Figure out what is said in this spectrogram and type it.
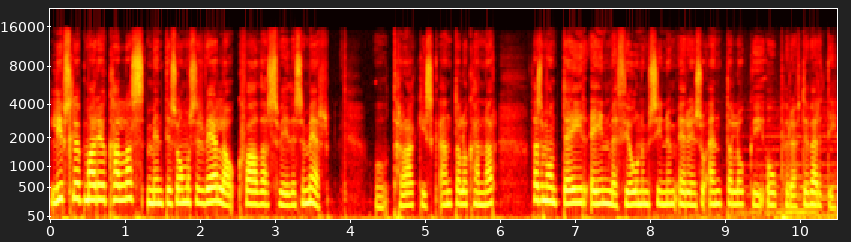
Lífslaup Marju Callas myndi sóma sér vel á hvaða sviði sem er og tragísk endalokk hennar þar sem hún deyr ein með þjónum sínum eru eins og endalokk í óperu eftir verdi.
